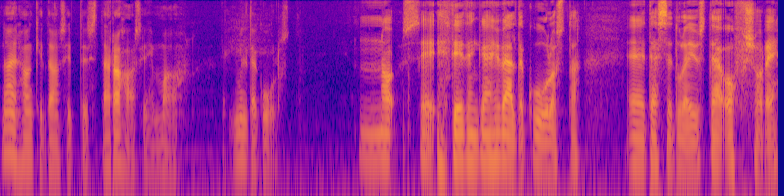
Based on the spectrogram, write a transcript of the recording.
Näin hankitaan sitten sitä rahaa siihen maahan. Miltä kuulostaa? No se ei tietenkään hyvältä kuulosta. Tässä tulee just tämä offshore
